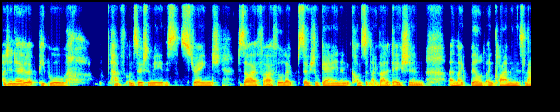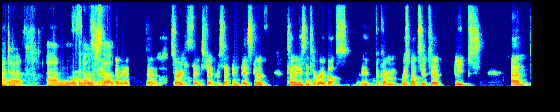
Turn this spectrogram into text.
i don't know like people have on social media this strange desire for i feel like social gain and constant like validation and like build and climbing this ladder um, and it all just felt uh, sorry just to interject for a second it's kind of turning us into robots who become responsive to bleeps and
